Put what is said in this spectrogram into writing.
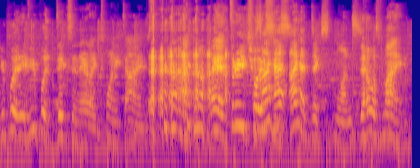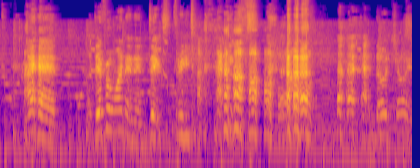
You put if you put dicks in there like twenty times. I I had three choices. I had I had dicks once. that was mine. I had a different one and then dicks three times. Oh, wow. I had no choice.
